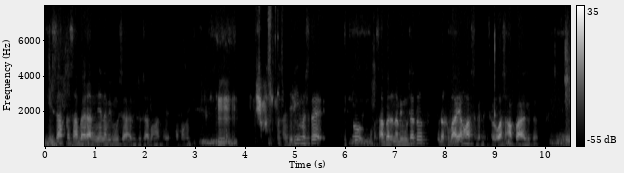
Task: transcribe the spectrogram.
kisah kesabarannya Nabi Musa aduh susah banget ya ngomongnya Hmm. Nah, jadi maksudnya itu kesabaran Nabi Musa tuh udah kebayang lah seluas apa gitu. Jadi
